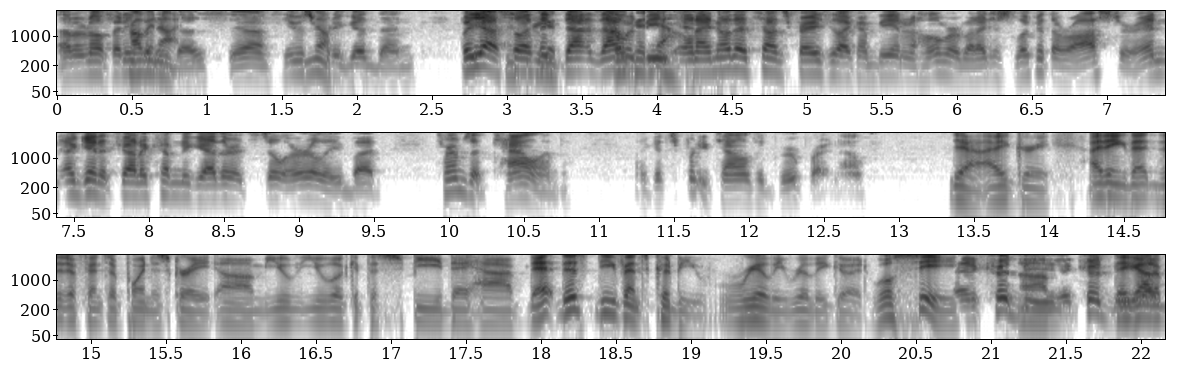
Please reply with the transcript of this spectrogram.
I don't know if anybody does. Yeah, he was no. pretty good then. But yeah, so I think good. that that would be, now. and I know that sounds crazy, like I'm being a homer, but I just look at the roster, and again, it's got to come together. It's still early, but terms of talent, like it's a pretty talented group right now. Yeah, I agree. I think that the defensive point is great. Um, you you look at the speed they have. That this defense could be really really good. We'll see. And it could be. Um, it could be. They got to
